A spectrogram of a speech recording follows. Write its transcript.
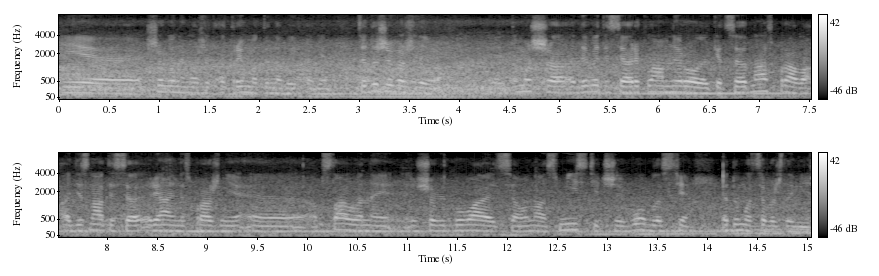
і е, що вони можуть отримати на виході. Це дуже важливо. Тому що дивитися рекламні ролики це одна справа, а дізнатися реальні справжні е, обставини, що відбуваються у нас в місті чи в області, я думаю, це важливіше.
